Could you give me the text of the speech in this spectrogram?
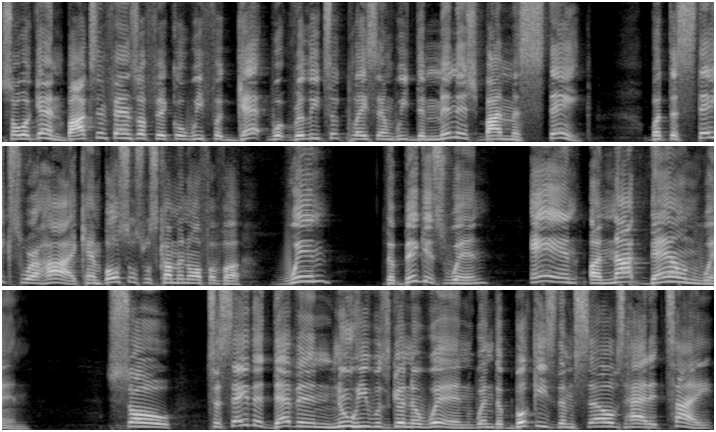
So again, boxing fans are fickle. We forget what really took place and we diminish by mistake. But the stakes were high. Kambosos was coming off of a win, the biggest win, and a knockdown win. So to say that Devin knew he was gonna win when the bookies themselves had it tight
